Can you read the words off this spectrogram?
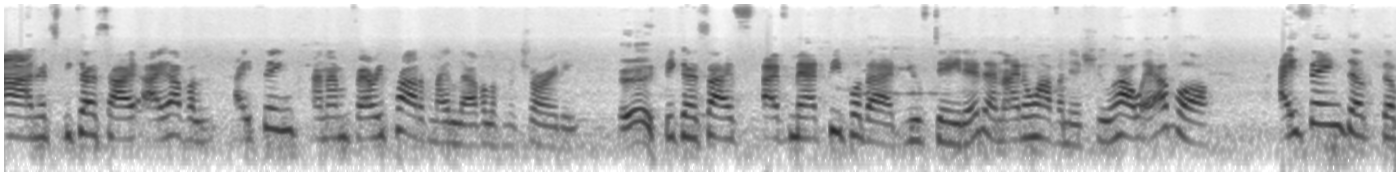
and it's because I, I have a, I think, and I'm very proud of my level of maturity Hey, because I've, I've met people that you've dated and I don't have an issue. However, I think the, the,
